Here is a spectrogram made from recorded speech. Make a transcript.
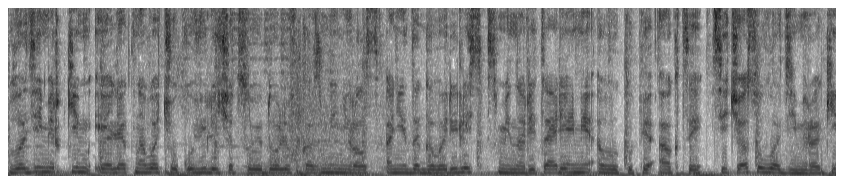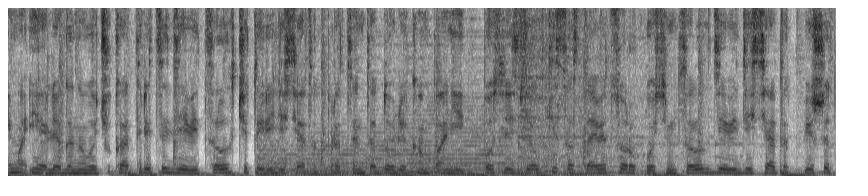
Владимир Ким и Олег Новачук увеличат свою долю в Казминералс. Они договорились с миноритариями о выкупе акций. Сейчас у Владимира Кима и Олега Новачука 39,4% доли компании. После сделки составит 48,9%, пишет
